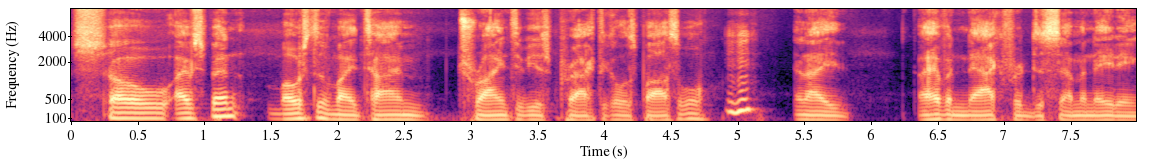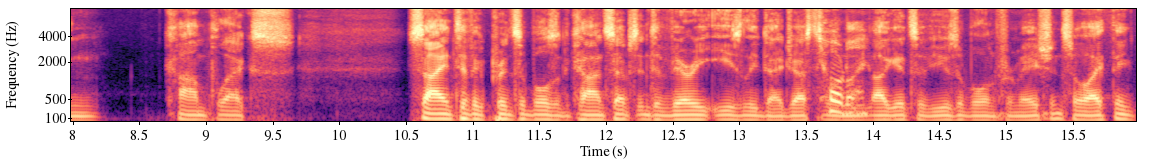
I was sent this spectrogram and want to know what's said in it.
So I've spent most of my time trying to be as practical as possible, Mm-hmm. and I I have a knack for disseminating complex scientific principles and concepts into very easily digestible Totally. nuggets of usable information. So I think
